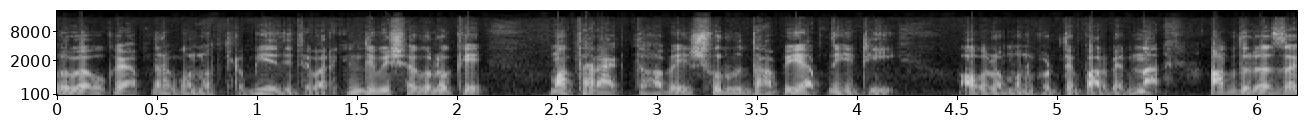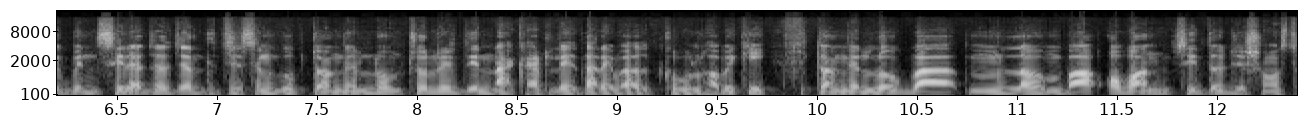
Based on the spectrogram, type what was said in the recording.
অভিভাবককে আপনার গণত্র বিয়ে দিতে পারে। কিন্তু বিষয়গুলোকে মাথায় রাখতে হবে, শুরুর ধাপেই আপনি এটি অবলম্বন করতে পারবেন না। আব্দুর রাজাক বিন সিরাজ জানতে চেয়েছেন, গুপ্তাঙ্গের লোম চল্লিশ দিন না কাটলে তার এবার কবুল হবে কি? গুপ্তাঙ্গের লোক বা লোম বা অবাঞ্ছিত যে সমস্ত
